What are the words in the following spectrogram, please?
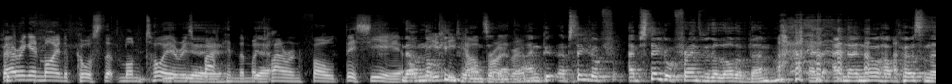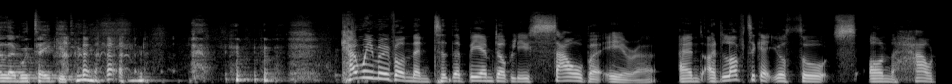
Bearing in mind, of course, that Montoya is yeah, back in the McLaren yeah. fold this year. No, I'm not keen to answer program. that. I'm, good, I'm, still good. I'm still good friends with a lot of them, and, and I know how personal they would take it. Can we move on then to the BMW Sauber era? And I'd love to get your thoughts on how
